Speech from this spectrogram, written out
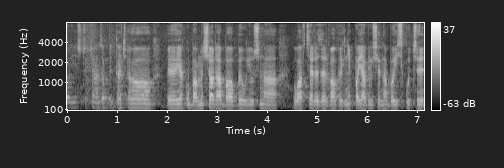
Bo Jeszcze chciałem zapytać o e, Jakuba Mysiora, bo był już na ławce rezerwowych, nie pojawił się na boisku. Czy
